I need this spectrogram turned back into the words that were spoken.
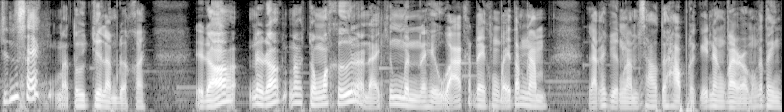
chính xác mà tôi chưa làm được thôi điều đó điều đó nó trong quá khứ là đã chứng minh là hiệu quả cách đây không bảy tám năm là cái chuyện làm sao tôi học được kỹ năng viral marketing.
